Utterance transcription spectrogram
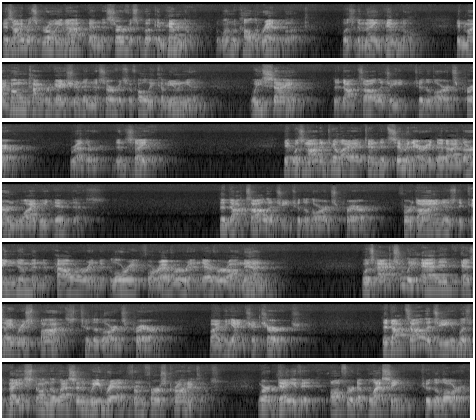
As I was growing up and the service book and hymnal, the one we call the Red Book, was the main hymnal, in my home congregation in the service of Holy Communion, we sang the doxology to the Lord's Prayer rather than say it. It was not until I attended seminary that I learned why we did this. The doxology to the Lord's Prayer For thine is the kingdom and the power and the glory forever and ever. Amen, was actually added as a response to the Lord's Prayer by the ancient church. The doxology was based on the lesson we read from First Chronicles, where David offered a blessing to the Lord.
